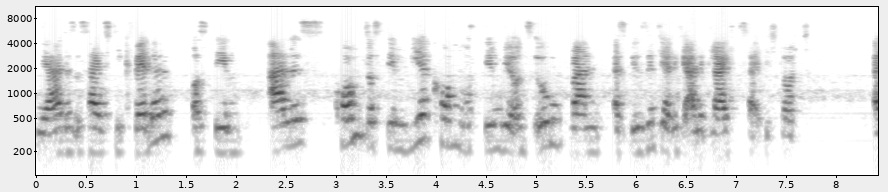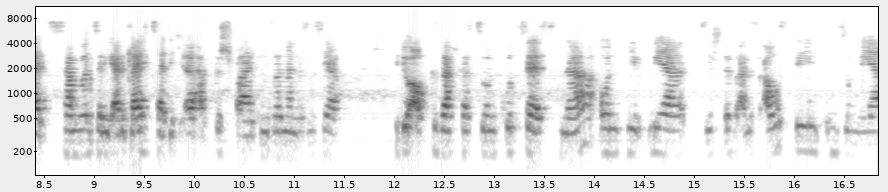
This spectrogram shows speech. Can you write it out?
Ja, das ist halt die Quelle, aus dem alles kommt, aus dem wir kommen, aus dem wir uns irgendwann, also wir sind ja nicht alle gleichzeitig dort, als haben wir uns ja nicht alle gleichzeitig äh, abgespalten, sondern das ist ja, wie du auch gesagt hast, so ein Prozess. Ne? Und je mehr sich das alles ausdehnt, umso mehr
